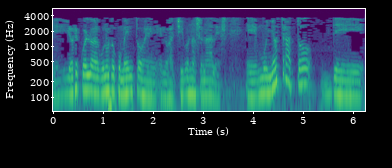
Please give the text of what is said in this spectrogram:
eh, yo recuerdo algunos documentos en, los archivos nacionales, eh, Muñoz trató de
